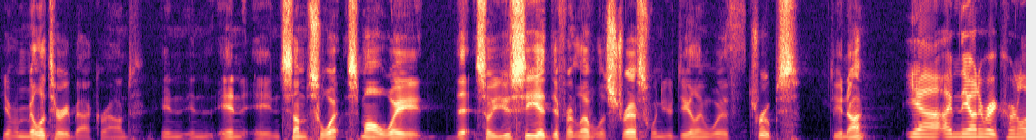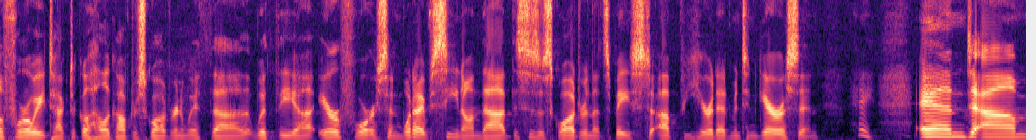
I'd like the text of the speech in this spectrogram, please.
you have a military background in, in, in, in some sw- small way. That, so you see a different level of stress when you're dealing with troops, do you not? Yeah, I'm the honorary colonel of 408 Tactical Helicopter Squadron with uh, with the uh, Air Force, and what I've seen on that, this is a squadron that's based up here at Edmonton Garrison. Hey, and um,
